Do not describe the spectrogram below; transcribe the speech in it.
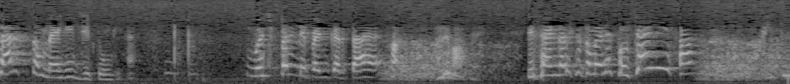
शर्त तो मैं ही जीतूँगी। मुझ पर डिपेंड करता है। हाँ, अरे बाप रे। इस एंगल से तो मैंने सोचा ही नहीं था। कहीं तू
